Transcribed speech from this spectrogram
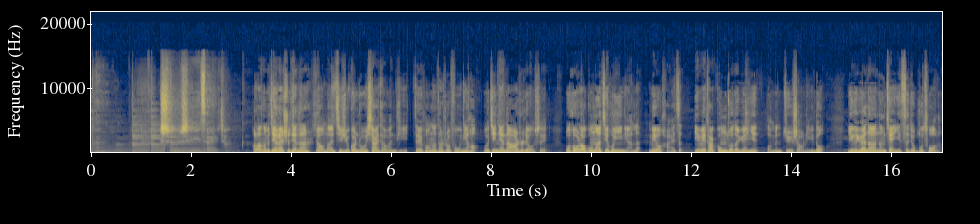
单，是谁在唱歌？好了，那么接下来时间呢，让我们来继续关注下一条问题。这位朋友他说：“父母你好，我今年呢二十六岁。”我和我老公呢结婚一年了，没有孩子，因为他工作的原因，我们聚少离多，一个月呢能见一次就不错了，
